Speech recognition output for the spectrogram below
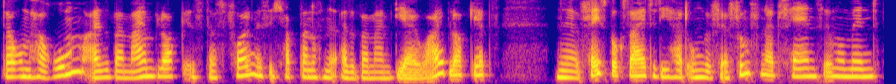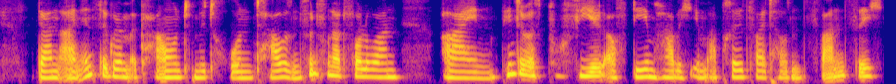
darum herum. Also bei meinem Blog ist das folgendes. Ich habe da noch eine, also bei meinem DIY Blog jetzt eine Facebook-Seite, die hat ungefähr 500 Fans im Moment. Dann ein Instagram-Account mit rund 1500 Followern. Ein Pinterest-Profil, auf dem habe ich im April 2020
